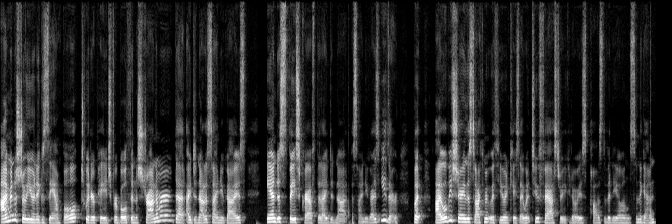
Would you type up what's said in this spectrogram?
I'm going to show you an example Twitter page for both an astronomer that I did not assign you guys and a spacecraft that I did not assign you guys either. But I will be sharing this document with you in case I went too fast, or you could always pause the video and listen again.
